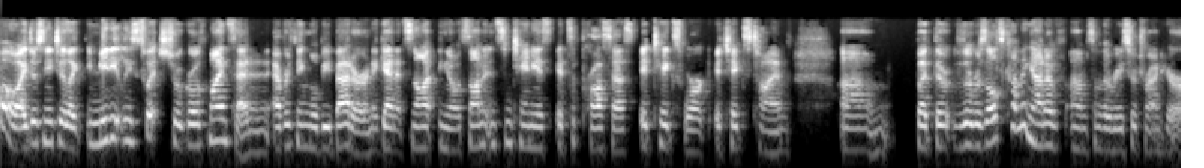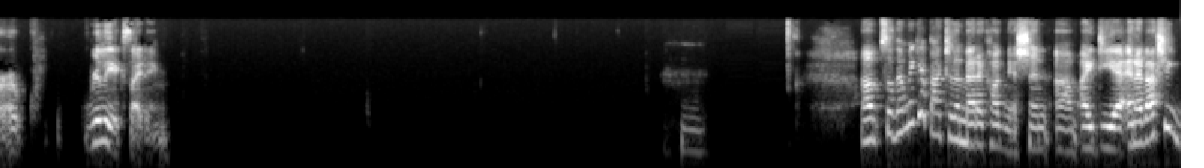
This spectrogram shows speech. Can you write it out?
oh, I just need to like immediately switch to a growth mindset and everything will be better. And again, it's not, you know, it's not instantaneous. It's a process. It takes work. It takes time. Um, but the, the results coming out of um, some of the research around here are really exciting. Hmm. Um, so then we get back to the metacognition um, idea, and I've actually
